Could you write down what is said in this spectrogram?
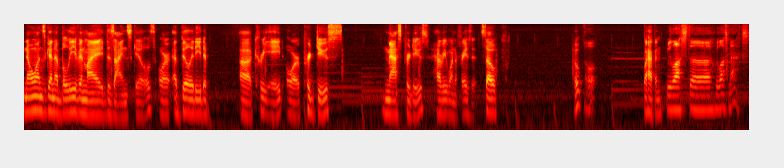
No one's going to believe in my design skills or ability to uh, create or produce mass produce, however you want to phrase it. So, oh, what happened? we lost. Uh, we lost Max.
